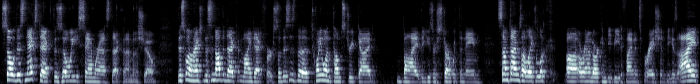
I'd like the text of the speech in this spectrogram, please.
So this next deck, the Zoe Samaras deck that I'm going to show, this one I'm actually, this is not the deck, my deck first. So this is the 21 Thumb Street guide by the user Start with the name. Sometimes I like to look uh, around ArkhamDB to find inspiration because I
